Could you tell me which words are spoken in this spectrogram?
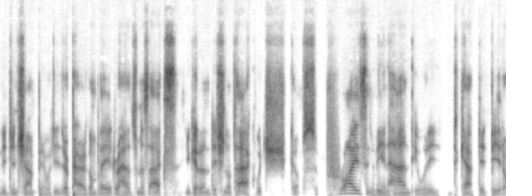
legion champion with either paragon blade or headsman's axe, you get an additional attack, which comes surprisingly in handy when you decapitate Piro.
